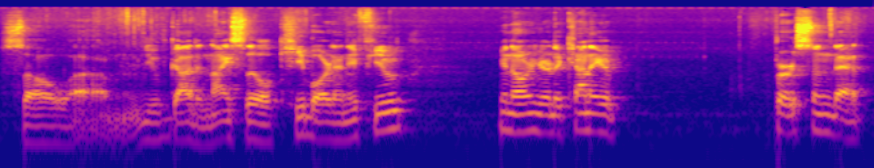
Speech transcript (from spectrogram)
So um, you've got a nice little keyboard, and if you, you know, you're the kind of person that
